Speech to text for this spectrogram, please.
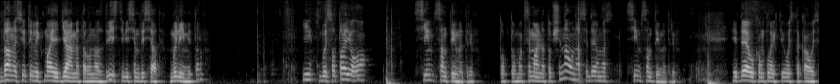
Даний світильник має діаметр у нас 280 мм. І висота його 7 см. Тобто максимальна товщина у нас іде у нас 7 см. Іде у комплекті ось така ось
